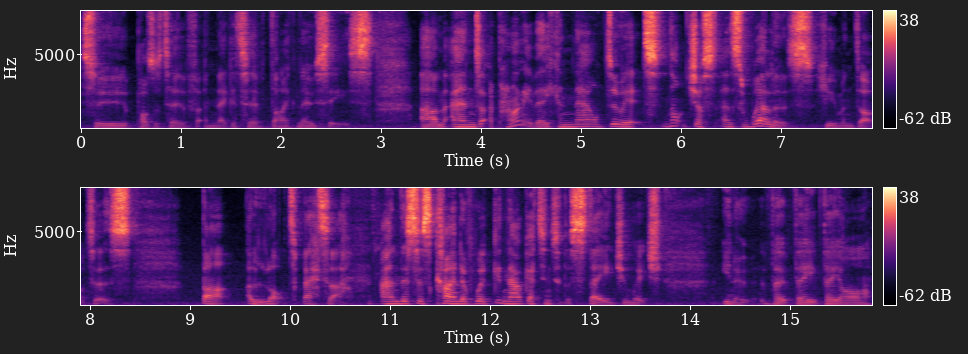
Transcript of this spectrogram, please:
to positive and negative diagnoses. Um, and apparently, they can now do it not just as well as human doctors, but a lot better. And this is kind of, we're now getting to the stage in which you know they, they, are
